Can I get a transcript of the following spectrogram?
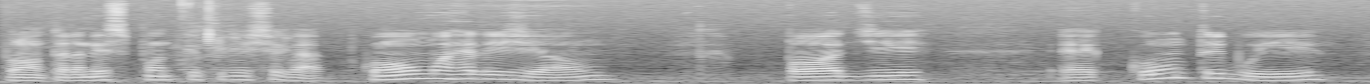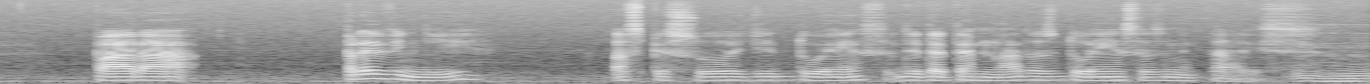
Pronto, era nesse ponto que eu queria chegar. Como a religião pode é, contribuir para prevenir as pessoas de doenças, de determinadas doenças mentais? Uhum.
